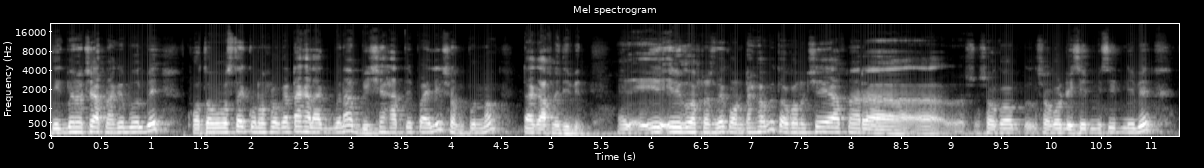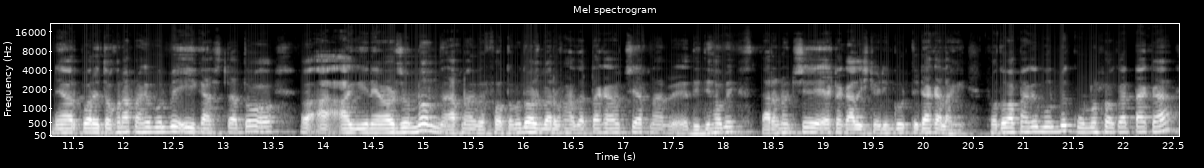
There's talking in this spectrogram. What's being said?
দেখবেন হচ্ছে আপনাকে বলবে, প্রথম অবস্থায় কোনো প্রকার টাকা লাগবে না, বিশে হাতে পাইলে সম্পূর্ণ টাকা আপনি দিবেন। এরকম আপনার সাথে কন্ট্যাক্ট হবে, তখন হচ্ছে আপনার সকল সকল রিসিট মিসিট নেবে, নেওয়ার পরে তখন আপনাকে বলবে, এই কাজটা তো, আ- আগিয়ে নেওয়ার জন্য আপনার প্রথমে দশ বারো হাজার টাকা হচ্ছে আপনার দিতে হবে, কারণ হচ্ছে একটা কাজ স্টার্টিং করতে টাকা লাগে। প্রথম আপনাকে বলবে, কোনো প্রকার টাকা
